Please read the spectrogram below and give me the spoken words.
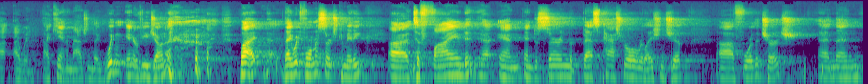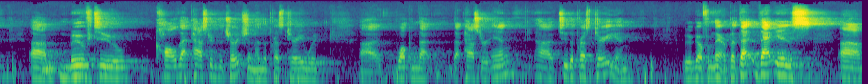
I, I would, I can't imagine they wouldn't interview Jonah, but they would form a search committee uh, to find and, and discern the best pastoral relationship uh, for the church, and then um, move to call that pastor to the church, and then the presbytery would uh, welcome that, that pastor in uh, to the presbytery, and we would go from there. But that, that is um,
